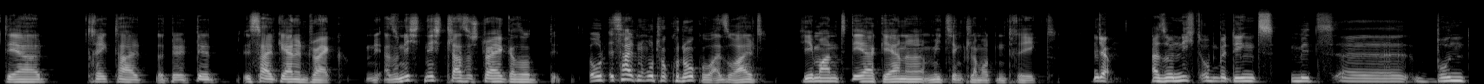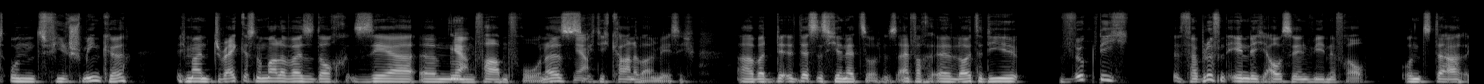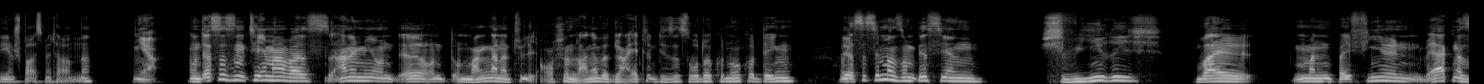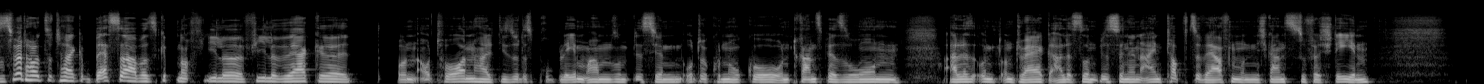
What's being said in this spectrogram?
der trägt halt, der, der ist halt gerne Drag. Also nicht, nicht klassisch Drag, also ist halt ein Otokonoko, also halt jemand, der gerne Mädchenklamotten trägt. Ja, also nicht unbedingt mit äh, bunt und viel Schminke. Ich meine, Drag ist normalerweise doch sehr ähm, Ja. farbenfroh, ne? Das ist Ja. richtig karnevalmäßig. Aber das ist hier nicht so. Das ist einfach äh, Leute, die wirklich verblüffend ähnlich aussehen wie eine Frau und da ihren Spaß mit haben, ne? Ja. Und das ist ein Thema, was Anime und, äh, und, und Manga natürlich auch schon lange begleitet, dieses Otokonoko-Ding. Und Ja. das ist immer so ein bisschen schwierig, weil man bei vielen Werken, also es wird heutzutage besser, aber es gibt noch viele, viele Werke und Autoren halt, die so das Problem haben, so ein bisschen Otokonoko und Transpersonen, alles und, und Drag, alles so ein bisschen in einen Topf zu werfen und nicht ganz zu verstehen.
